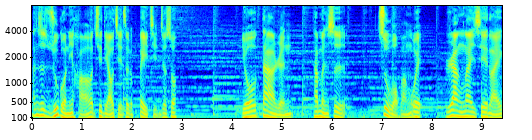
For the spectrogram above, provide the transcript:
但是如果你好好去了解这个背景，就是说犹大人他们是自我防卫，让那些来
